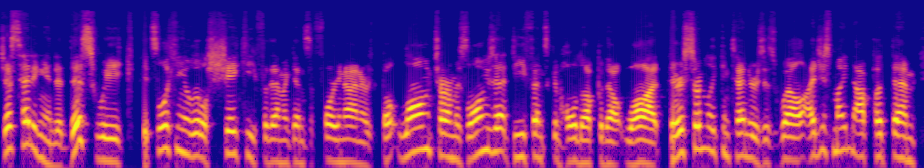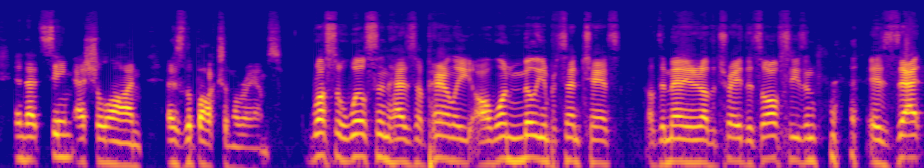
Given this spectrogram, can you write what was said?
just heading into this week, it's looking a little shaky for them against the 49ers. But long term, as long as that defense can hold up without Watt, they're certainly contenders as well. I just might not put them in that same echelon as the Bucs and the Rams. Russell Wilson has apparently a 1 million percent chance of demanding another trade this offseason. Is that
